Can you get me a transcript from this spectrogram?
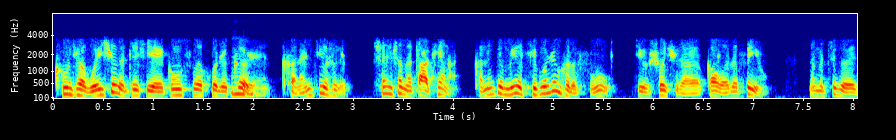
空调维修的这些公司或者个人，可能就是深深的诈骗了，可能就没有提供任何的服务，就收取了高额的费用。那么这个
